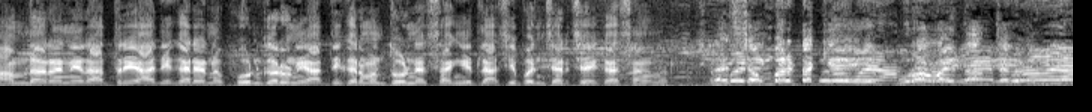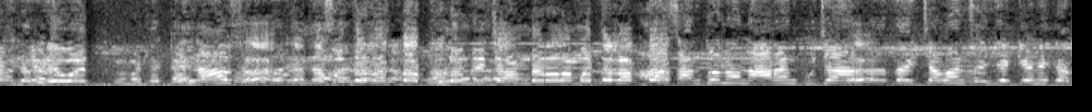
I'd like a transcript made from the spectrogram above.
आमदारांनी रात्री अधिकाऱ्यांना फोन करून हे अतिक्रमण तोडण्यास सांगितलं अशी पण चर्चा आहे काय सांगणार? शंभर टक्के हे पुरावा आहेत आमच्याकडे व्हिडिओ आहेत. ते नाव सांगतो? यांना त्यांचं मतं लागतात. फुलंब्रीच्या आमदाराला मतं हा लागतात. सांगतो ना नारायण कुचा आमदार चव्हाण संजय केनेकर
